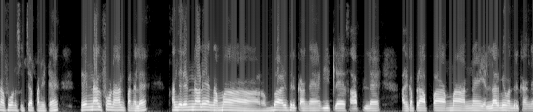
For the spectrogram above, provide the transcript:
நான் ஃபோனை சுவிட்ச் ஆஃப் பண்ணிட்டேன். ரெண்டு நாள் ஃபோன் ஆன் பண்ணலை. அந்த ரெண்டு நாளும் எங்கள் அம்மா ரொம்ப அழுதுருக்காங்க. வீட்டில் சாப்பிடல. அதுக்கப்புறம் அப்பா அம்மா அண்ணன் எல்லாருமே வந்திருக்காங்க.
